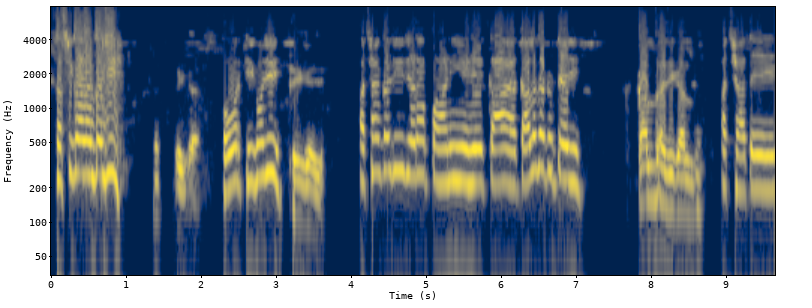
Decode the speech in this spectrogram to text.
ਸਤਿ ਸ਼੍ਰੀ ਅਕਾਲ ਅੰਕਲ ਜੀ। ਠੀਕ ਹੈ ਹੋਰ ਠੀਕ ਹੋ ਜੀ? ਠੀਕ ਹੈ ਜੀ। ਅੱਛਾ ਅੰਕਲ ਜੀ ਜਿਹੜਾ ਪਾਣੀ ਇਹ ਕੱਲ ਦਾ ਟੁੱਟਿਆ ਜੀ? ਕੱਲ ਦਾ ਜੀ ਗੱਲ ਅੱਛਾ ਤੇ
